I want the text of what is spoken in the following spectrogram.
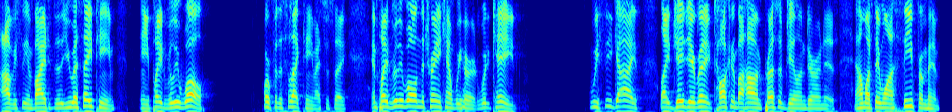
obviously invited to the USA team and he played really well, or for the select team, I should say, and played really well in the training camp we heard with Cade. We see guys like JJ Redick talking about how impressive Jalen Duren is and how much they want to see from him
